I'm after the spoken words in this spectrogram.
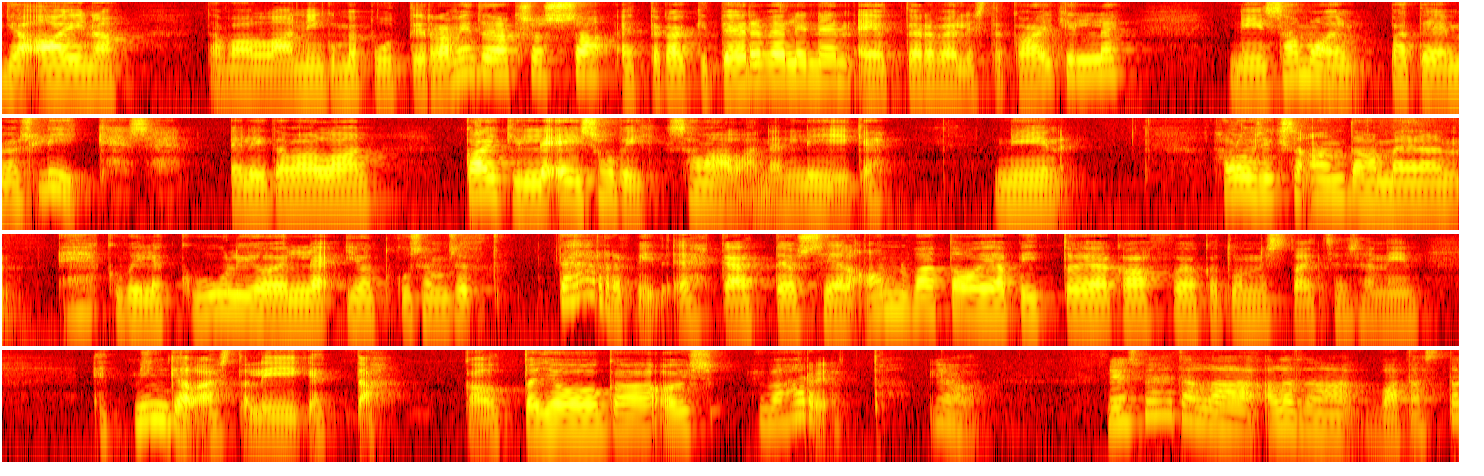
Ja aina tavallaan, niin kuin me puhuttiin ravintojaksossa, että kaikki terveellinen ei ole terveellistä kaikille, niin samoin pätee myös liikkeeseen. Eli tavallaan kaikille ei sovi samanlainen liike. Niin haluaisitko antaa meidän hehkuville kuulijoille jotkut semmoiset tärpit ehkä, että jos siellä on vatoja, pittoja ja kaffoja, jotka tunnistaa itsensä, niin että minkälaista liikettä kautta joogaa olisi hyvä harjoittaa. Joo. No jos me ajatellaan, aloitetaan vatasta,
